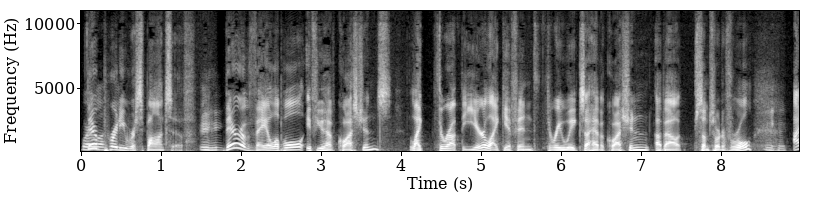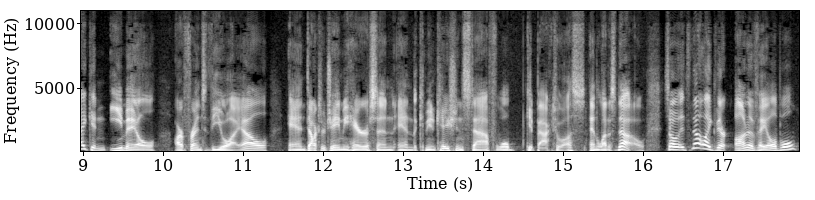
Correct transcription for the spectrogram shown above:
We're they're pretty responsive. Mm-hmm. They're available if you have questions, like throughout the year. Like if in three weeks I have a question about some sort of rule, mm-hmm. I can email our friends at the UIL, and Dr. Jamie Harrison and the communication staff will get back to us and let us know. So it's not like they're unavailable,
